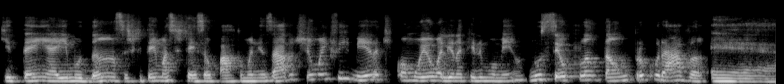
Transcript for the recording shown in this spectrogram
que tem aí mudanças, que tem uma assistência ao parto humanizado, tinha uma enfermeira que, como eu ali naquele momento, no seu plantão, procurava é,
